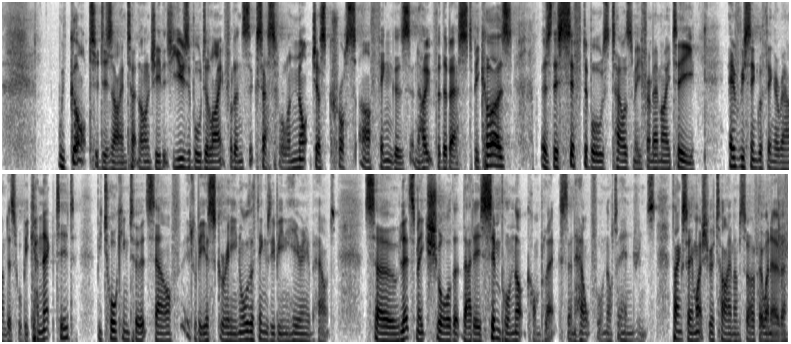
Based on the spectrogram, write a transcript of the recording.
we've got to design technology that's usable, delightful, and successful, and not just cross our fingers and hope for the best. Because, as this Siftables tells me from MIT, every single thing around us will be connected, be talking to itself, it'll be a screen, all the things we've been hearing about. So let's make sure that that is simple, not complex, and helpful, not a hindrance. Thanks very much for your time. I'm sorry if I went over.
